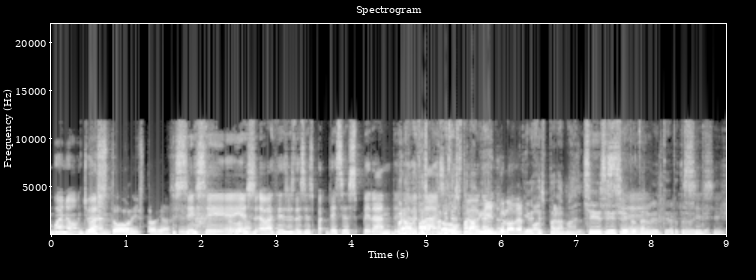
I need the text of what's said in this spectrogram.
Bueno, Joan... Es toda una historia, sí. Sí, sí. a veces es desesperante. a veces, para bien y a veces para mal. Sí, sí, sí, totalmente, totalmente.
